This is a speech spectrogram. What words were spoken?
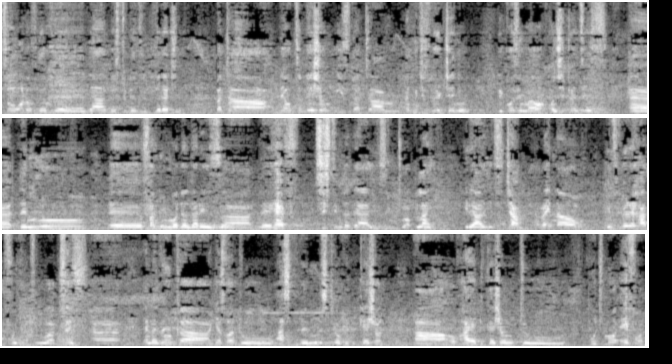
So all of them, uh, they are the student representative. But uh, the observation is that, um, and which is very genuine, because in my own constituencies, uh, the new uh, funding model that is uh, the HEF system that they are using to apply, it, uh, it's jam. Right now, it's very hard for you to access. Uh, and I think uh, I just want to ask the Ministry of Education, uh, of Higher Education, to put more effort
